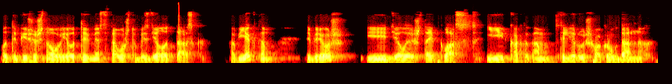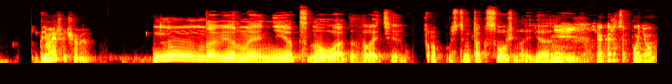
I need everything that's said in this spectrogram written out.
вот ты пишешь новый, и вот ты вместо того, чтобы сделать task объектом, ты берешь и делаешь type-класс, и как-то там инсталируешь вокруг данных. Понимаешь, о чем я? Ну, наверное, нет. Ну, ладно, давайте пропустим. Так сложно. Я... Не, я, кажется, понял.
